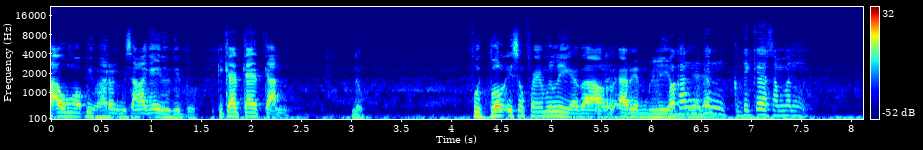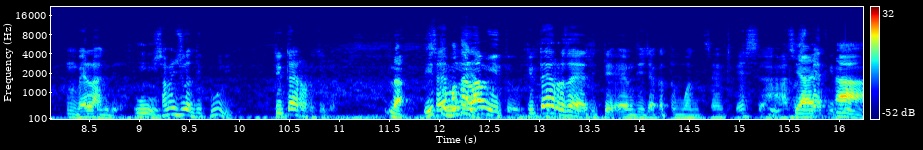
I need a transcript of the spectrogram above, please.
Tahu ngopi bareng misalnya kayak gitu gitu dikait-kaitkan. Loh. football is a family kata Arian William bahkan ya mungkin kan? ketika sampean membela gitu ya Hmm. sampean juga dibulli diteror juga lah itu saya mengalami itu. Diteror saya di DM tidak ketemuan saya. Biasa ya, sosmed gitu. Nah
